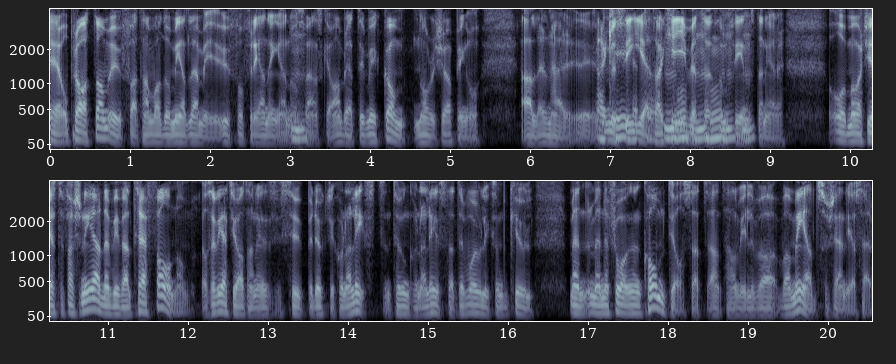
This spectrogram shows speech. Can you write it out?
eh, och pratade om UFO, att han var då medlem i UFO-föreningen Mm. och svenska. Och han berättade mycket om Norrköping och alla den här eh, Arkivet museet, och- Mm, arkivet som finns där nere. Och man var jättefascinerad när vi väl träffade honom. Och så vet jag att han är en superduktig journalist, en tung journalist. Så att det var ju liksom kul. Men, men när frågan kom till oss att, att han ville vara, vara med så kände jag så här.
